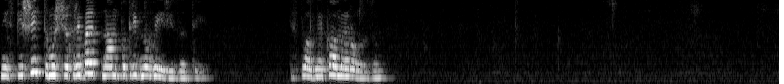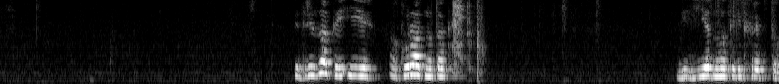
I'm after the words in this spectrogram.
Не спішіть, тому що хребет нам потрібно вирізати із плавниками разом. Підрізати і акуратно так від'єднувати від хребта.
